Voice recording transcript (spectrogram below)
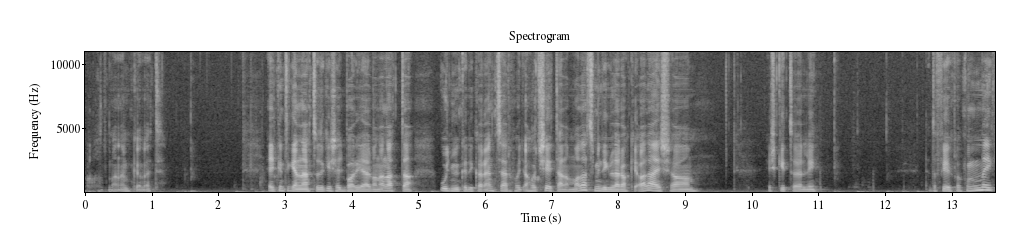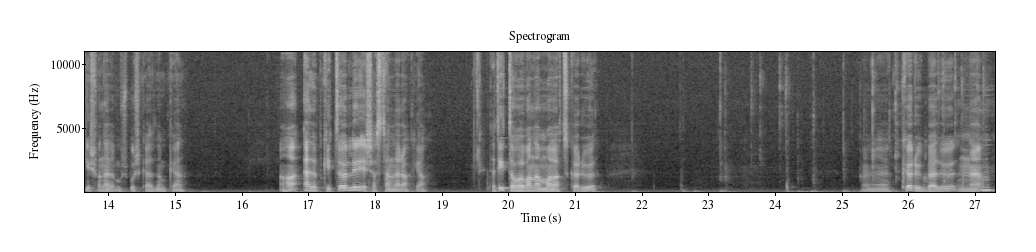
Ott már nem követ. Egyébként igen, látszódik is, egy barrier van alatta. Úgy működik a rendszer, hogy ahogy sétál a malac, mindig lerakja alá, és, a, és kitörli tehát a filkok, melyik is van előbb? Most puskáznom kell. Aha, előbb kitörli, és aztán lerakja. Tehát itt, ahol van a malac körül, körülbelül nem.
